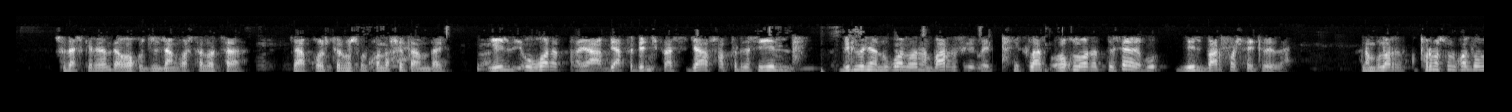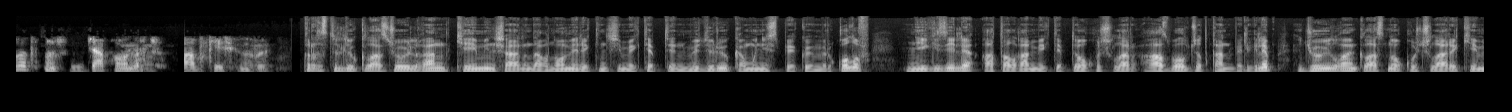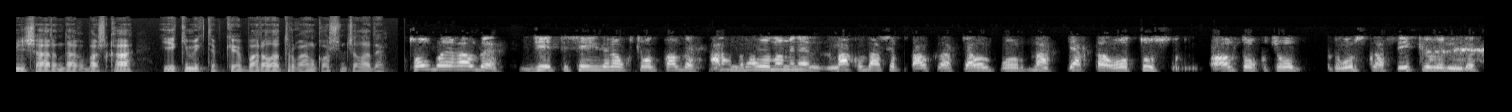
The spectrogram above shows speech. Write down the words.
чыдаш керек эле да окуу жыл жаңы башталып атса жаап коюш турмуш болуп калган окшойт а мындай. Эл угуп атат да биякта биринчи класс жаап салыптыр десе эл бири биринен угуп алып анан баргысы келбейт. Класс окулуп атат десе эл барып баштайт эле да. Анан булар турмуш болуп калды болуп атат жаап койгондорчу кыргыз тилдүү класс жоюлган кемин шаарындагы номер экинчи мектептин мүдүрү коммунистбек өмүркулов негизи эле аталган мектепте окуучулар аз болуп жатканын белгилеп жоюлган класстын окуучулары кемин шаарындагы башка эки мектепке бара ала турганын кошумчалады. Толбой калды жети сегиз эле окуучу болуп калды. Анан районо менен макулдашып ал класс жабылып ордуна биякта отуз алты окуучу болуп орус классы экиге бөлүндү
